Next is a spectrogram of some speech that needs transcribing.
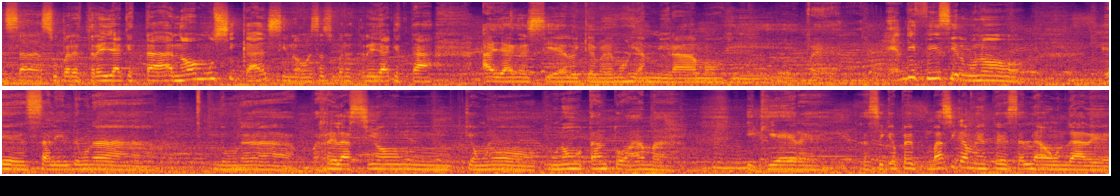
esa superestrella que está, no musical, sino esa superestrella que está allá en el cielo y que vemos y admiramos. Y pues, es difícil uno eh, salir de una de una relación que uno, uno tanto ama y quiere. Así que pues, básicamente esa es la onda de,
